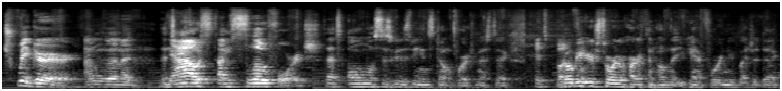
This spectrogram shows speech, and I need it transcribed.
Trigger. I'm gonna now. I'm slow forge. That's almost as good as being Stoneforge Mystic. It's butt Go get your Sword of Hearth and Home that you can't afford in your budget deck.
